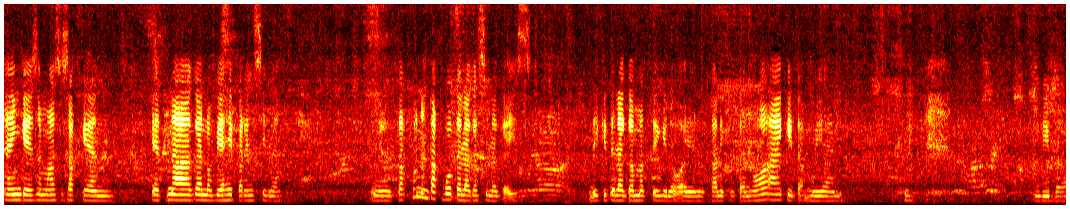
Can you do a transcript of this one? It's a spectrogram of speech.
Ayan guys, ang mga sasakyan. Kahit na gano, biyahe pa rin sila. Ayan, takbo ng takbo talaga sila guys. Hindi kita talaga matigil. Ayan, kalikutan mo. Ay, kita mo yan. Hindi ba?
